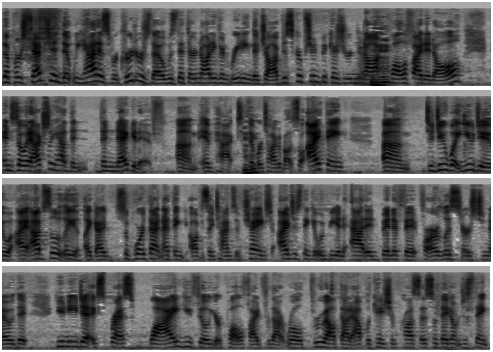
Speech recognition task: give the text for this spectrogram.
the perception that we had as recruiters though was that they're not even reading the job description because you're yeah. not mm-hmm. qualified at all and so it actually had the the negative um, impact mm-hmm. that we're talking about so i think um, to do what you do, I absolutely like I support that, and I think obviously times have changed. I just think it would be an added benefit for our listeners to know that you need to express why you feel you're qualified for that role throughout that application process, so they don't just think,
